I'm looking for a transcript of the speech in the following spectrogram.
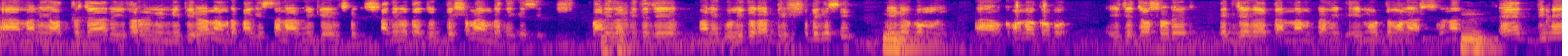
আহ, মানে অত্যাচার এই ধরনের নিপীড়ন আমরা পাকিস্তান আর্মিকে স্বাধীনতা যুদ্ধের সময় আমরা দেখেছি। বাড়ি বাড়িতে যে মানে গুলি করার দৃশ্য দেখেছি হুম। এইরকম আহ, ঘন কবর। এই যে যশোরের এক জায়গায় তার নামটা আমি এই মুহূর্তে মনে আসছে না। একদিনে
